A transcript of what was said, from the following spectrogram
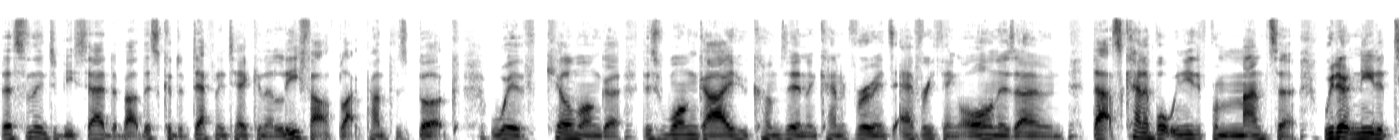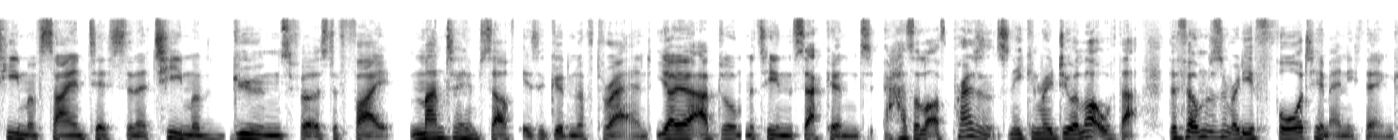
there's something to be said about this. Could have definitely taken a leaf out of Black Panther's book with Killmonger, this one guy who comes in and kind of ruins everything all on his own. That's kind of what we needed from Manta. We don't need a team of scientists and a team of goons for us to fight. Manta himself is a good enough threat, and Yahya Abdul Mateen II has a lot of presence, and he can really do a lot with that. The film doesn't really afford him anything.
